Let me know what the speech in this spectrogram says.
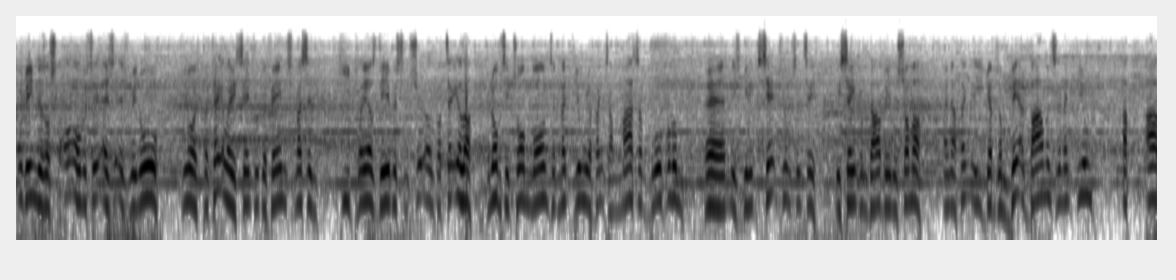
The Rangers are obviously, as, as we know, you know, particularly central defence missing key players, Davis and Souttar in particular, and obviously Tom Lawrence in midfield, I think it's a massive blow for them. Um, he's been exceptional since he, he signed from Derby in the summer, and I think he gives them better balance in the midfield. I, I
